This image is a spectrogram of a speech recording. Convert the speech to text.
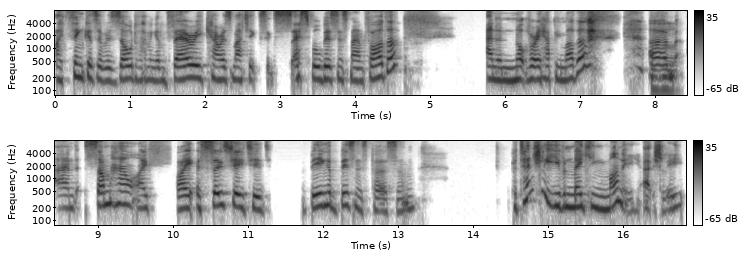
I think as a result of having a very charismatic, successful businessman father and a not very happy mother. um, mm-hmm. And somehow I, I associated being a business person, potentially even making money, actually,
